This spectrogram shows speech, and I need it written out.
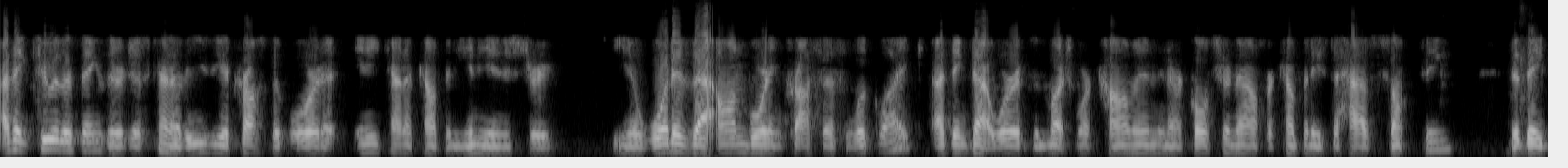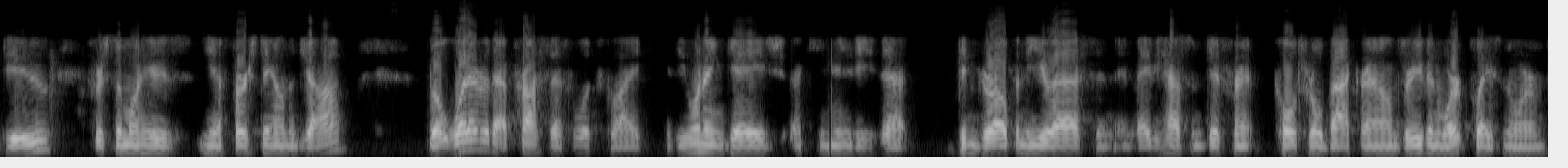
I think two of the things that are just kind of easy across the board at any kind of company, any industry. You know, what does that onboarding process look like? I think that word's much more common in our culture now for companies to have something that they do for someone who's you know first day on the job. But whatever that process looks like, if you want to engage a community that didn't grow up in the U.S. and, and maybe have some different cultural backgrounds or even workplace norms,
